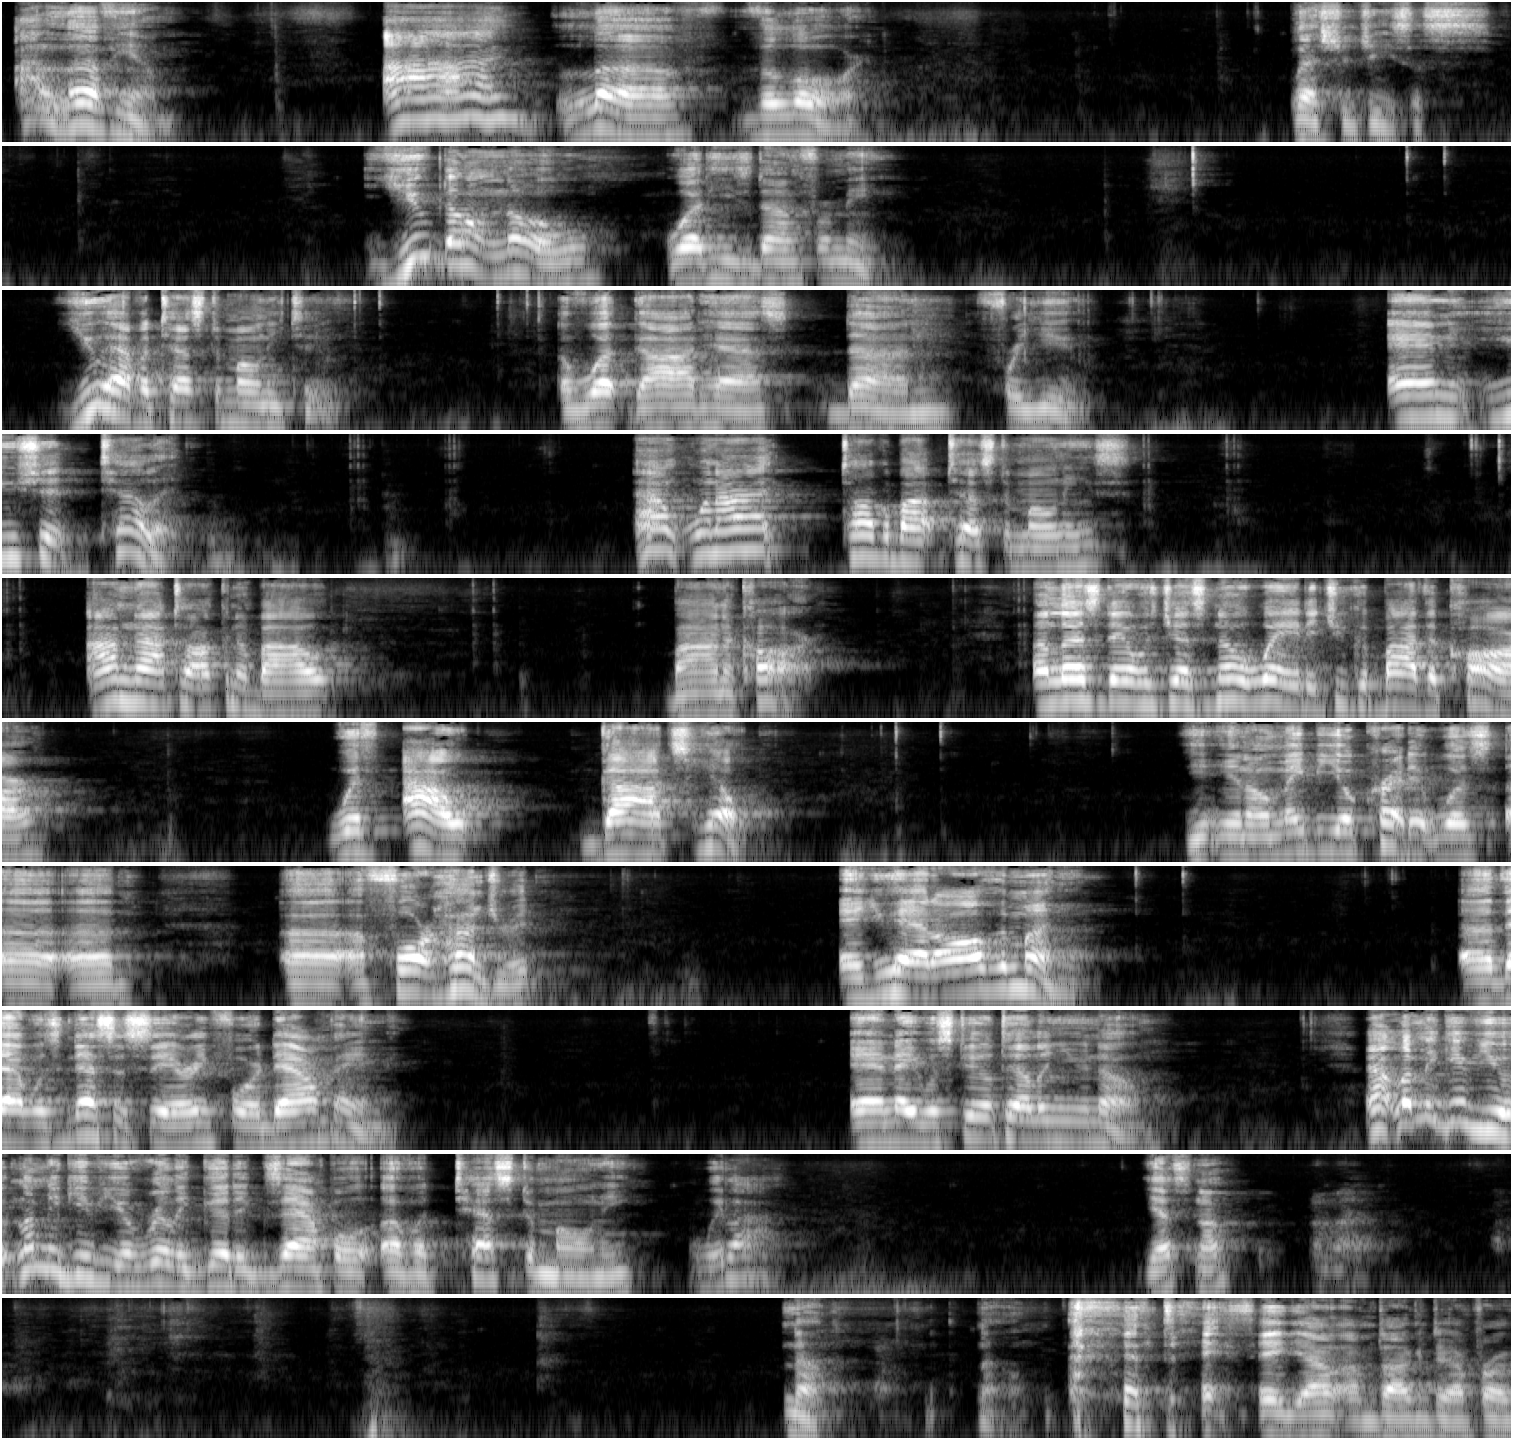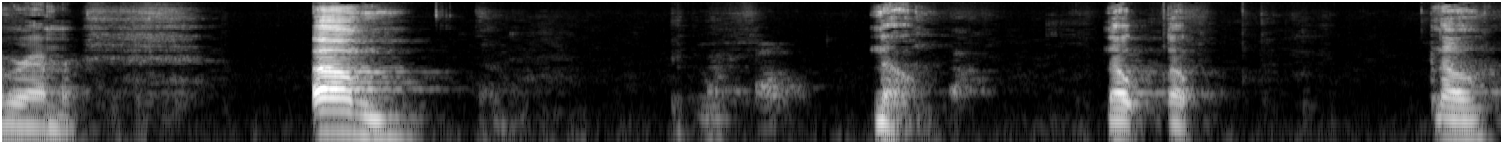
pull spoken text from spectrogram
I love him. I love the Lord. Bless you, Jesus. You don't know what he's done for me. You have a testimony too of what God has done for you. And you should tell it. Now, when I talk about testimonies, I'm not talking about buying a car, unless there was just no way that you could buy the car without God's help. You, you know, maybe your credit was uh, uh, uh, a 400 and you had all the money uh, that was necessary for a down payment, and they were still telling you no. Now, let me give you let me give you a really good example of a testimony. We lie. Yes, no, no, no. Thank you. I'm I'm talking to our programmer. Um, no, no, no, no.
